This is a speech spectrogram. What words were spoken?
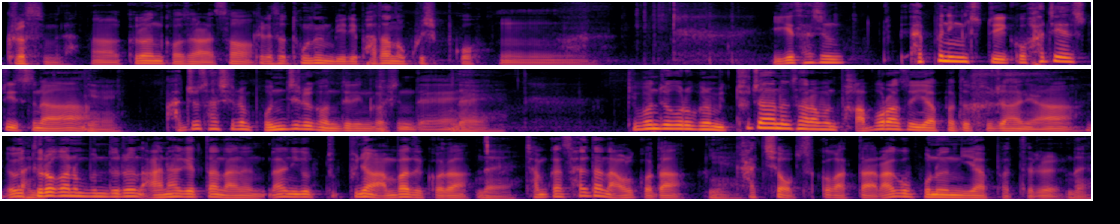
그렇습니다. 어, 그런 거라서 그래서 돈은 미리 받아놓고 싶고. 음, 이게 사실 해프닝일 수도 있고 화제일 수도 있으나 예. 아주 사실은 본질을 건드린 것인데 네. 기본적으로 그럼 투자하는 사람은 바보라서 이 아파트 투자하냐? 여기 아니. 들어가는 분들은 안 하겠다 나는 난 이거 분양 안 받을 거다. 네. 잠깐 살다 나올 거다. 예. 가치 없을 것 같다라고 보는 이 아파트를 네.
